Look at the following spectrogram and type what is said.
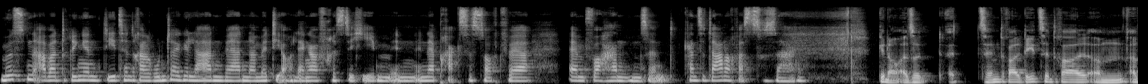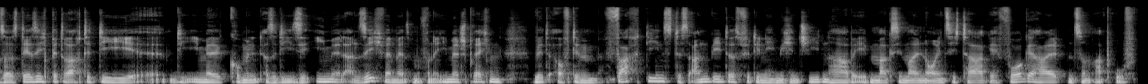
müssten aber dringend dezentral runtergeladen werden, damit die auch längerfristig eben in, in der Praxissoftware ähm, vorhanden sind. Kannst du da noch was zu sagen? Genau, also äh, zentral, dezentral, ähm, also aus der Sicht betrachtet die äh, die E-Mail, also diese E-Mail an sich, wenn wir jetzt mal von der E-Mail sprechen, wird auf dem Fachdienst des Anbieters, für den ich mich entschieden habe, eben maximal 90 Tage vorgehalten zum Abruf.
